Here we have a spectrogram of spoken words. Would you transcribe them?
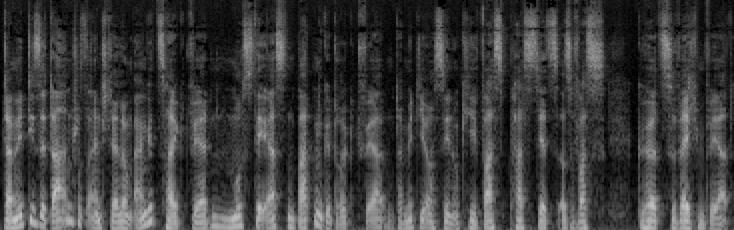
Damit diese Datenschutzeinstellungen angezeigt werden, musste erst ein Button gedrückt werden, damit die auch sehen, okay, was passt jetzt, also was gehört zu welchem Wert.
